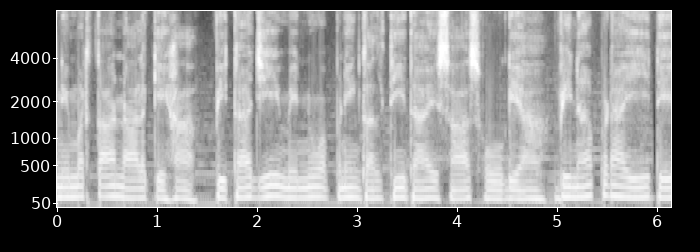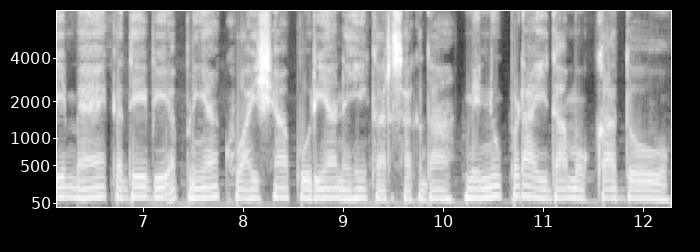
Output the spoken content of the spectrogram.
ਨਿਮਰਤਾ ਨਾਲ ਕਿਹਾ ਪਿਤਾ ਜੀ, ਮੈਨੂੰ ਆਪਣੀ ਗਲਤੀ ਦਾ ਅਹਿਸਾਸ ਹੋ ਗਿਆ। ਬਿਨਾਂ ਪੜ੍ਹਾਈ ਦੇ ਮੈਂ ਕਦੇ ਵੀ ਆਪਣੀਆਂ ਖੁਆਇਸ਼ਾਂ ਪੂਰੀਆਂ ਨਹੀਂ ਕਰ ਸਕਦਾ। ਮੈਨੂੰ ਪੜ੍ਹਾਈ ਦਾ ਮੌਕਾ ਦਿਓ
